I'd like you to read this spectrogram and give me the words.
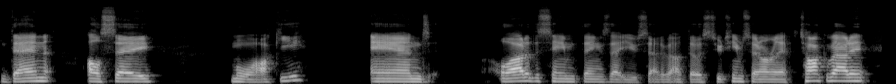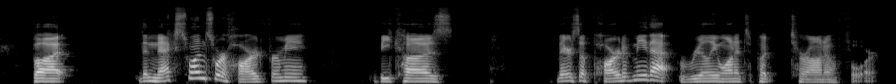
Then I'll say Milwaukee. And a lot of the same things that you said about those two teams. So I don't really have to talk about it. But the next ones were hard for me because there's a part of me that really wanted to put Toronto four.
